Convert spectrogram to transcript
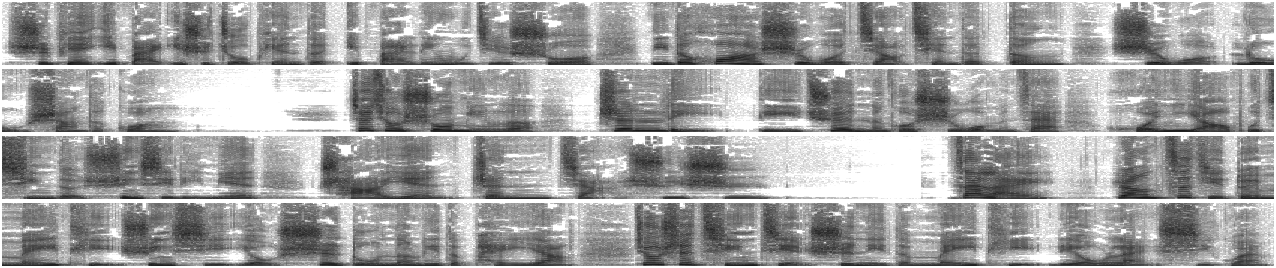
诗篇一百一十九篇的一百零五节说：“你的话是我脚前的灯，是我路上的光。”这就说明了真理的确能够使我们在混淆不清的讯息里面查验真假虚实。再来，让自己对媒体讯息有试读能力的培养，就是请检视你的媒体浏览习惯。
